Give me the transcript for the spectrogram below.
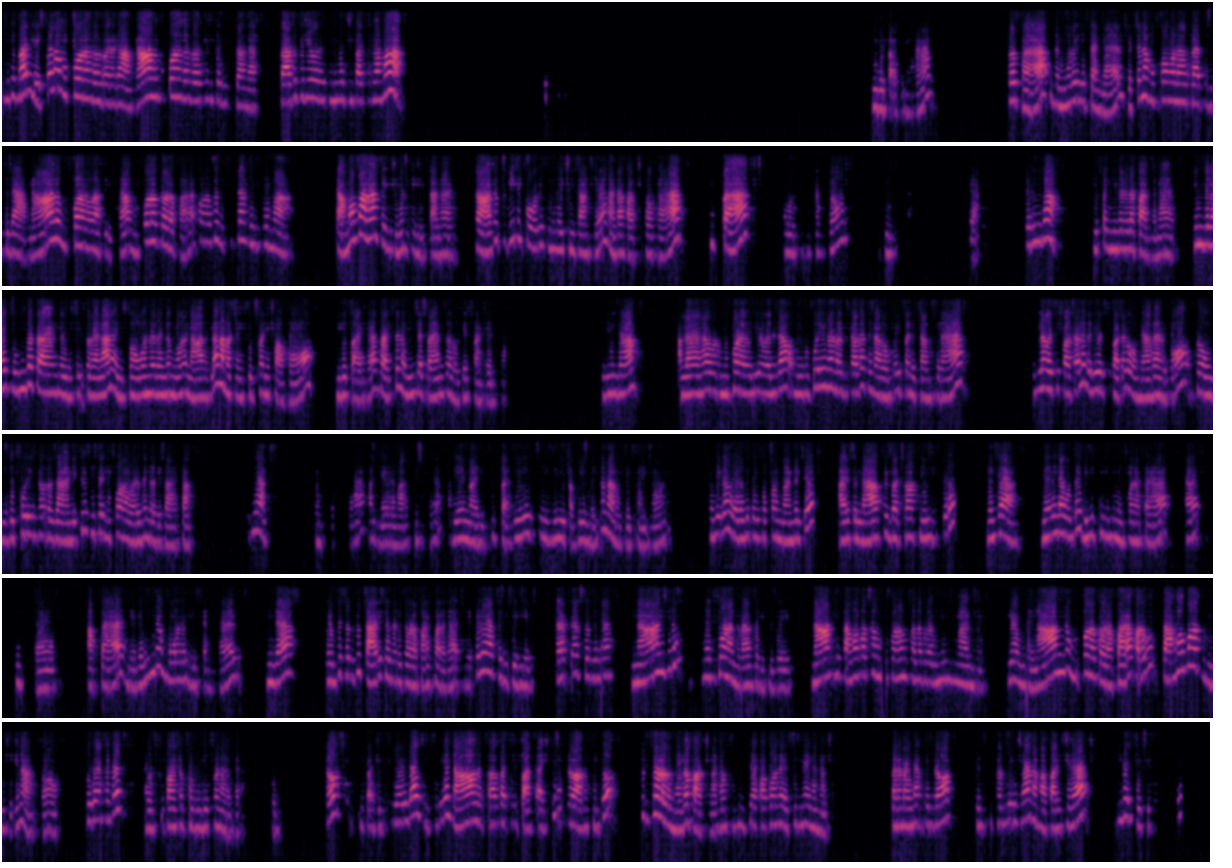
இது மாதிரி எத்தனை முக்கோணங்கள் வருதா? நாலு முக்கோணங்கள் வருதுன்னு சொல்லியிருக்காங்க. அதுக்குரிய ஒரு சின்ன பார்த்துக்கலாமா இது பாத்தீங்கன்னா இப்ப இந்த எத்தனை முக்கோணங்களா இருக்குதா நாலு முக்கோணங்களா பிரிச்சா முக்கோணத்தோட பரக்கோணத்தை விட்டுதான் இருக்குமா? சமமா தான் பிரிக்கணும்னு சொல்லியிருக்காங்க. அதுக்கு இப்போ ஒரு சின்ன காமிக்க நல்லா பாத்துக்கோங்க இப்ப தெரியுதா இப்ப இந்த இதுல பாருங்க இதுல எந்த ட்ரையாங்கிள் இருக்கு வேணாலும் இருக்கும். ஒன்னு ரெண்டு மூணு நாலுல நம்ம செக் பண்ணி பார்ப்போம். இது பாருங்க. ஃபர்ஸ்ட் நம்ம இந்த ட்ரையாங்கிள் ரொட்டேட் பண்ணிருக்கேன் புரியுதா? அழகா ஒரு முக்கோண வெளியே வருதா? உங்களுக்கு புரியணுன்றதுக்காக நான் ரொட்டேட் பண்ணி காமிக்கிறேன். உள்ள வச்சு பார்த்தாலும் வெளியே வச்சு பார்த்தாலும் ஒன்றா தான் இருக்கும். ஸோ உங்களுக்கு புரியணுன்றதுக்காக சீக்கிரம் முக்கோணம் வருதுன்றதுக்காக தான் அதே மாதிரி இப்ப ஏசிஜி அப்படின்னு நான் ரொட்டேட் பண்ணிக்கலாம் இதுதான் இடது கை பக்கம் வந்துட்டு அடுத்து லாஸ்ட் பட் நாட் எங்க மேல வந்து அப்ப ரெண்டு மூணு விஷயங்கள் இந்த எப்படி சொல்றது தாய் சதுரத்தோட பரப்பளவை எத்தனையா பிரிக்குது கரெக்டா சொல்லுங்க நான்கு முக்கோணங்களா பிரிக்குது நான்கு சமபக்கம் முக்கோணம் சொல்லக்கூடாது மீன் மாதிரி நான்கு முக்கோணத்தோட பரப்பளவு சமமா பிரிக்குதுன்னு அர்த்தம் சுதாக்கிட்ட பார்க்க புரிஞ்சுக்கோ நினைக்கிறேன் இப்ப டிக்ஷனரிடா இப்படியே நாலு ப்ராப்பர்ட்டி பார்த்தாச்சு அதுக்கு சுற்றளவு முத பார்க்கலாம் பார்க்கணும் எப்படின்னு என்ன இப்ப நம்ம என்ன பண்றோம் சொல்லிருக்கா நம்ம படிக்கிற இந்த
